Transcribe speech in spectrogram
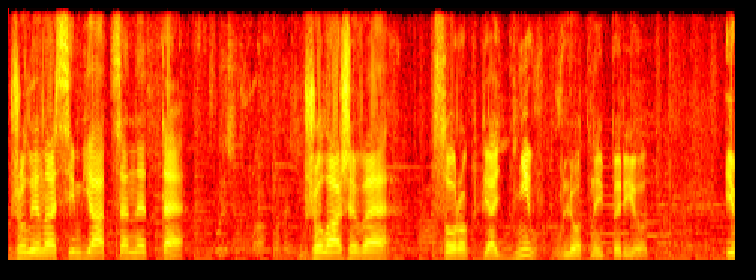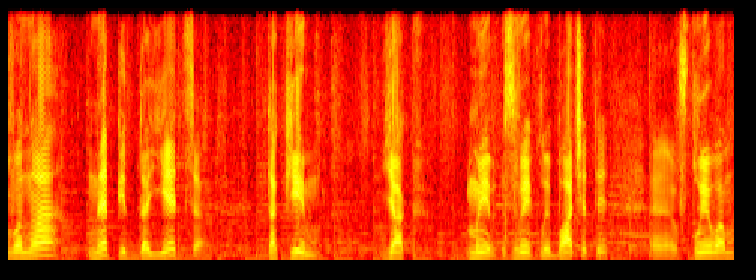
Бджолина сім'я це не те. Бджола живе 45 днів в льотний період, і вона не піддається таким, як ми звикли бачити, е, впливам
